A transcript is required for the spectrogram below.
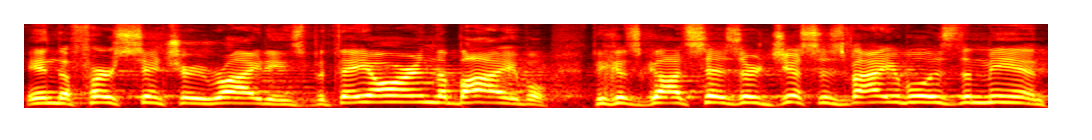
in the first century writings, but they are in the Bible because God says they're just as valuable as the men.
